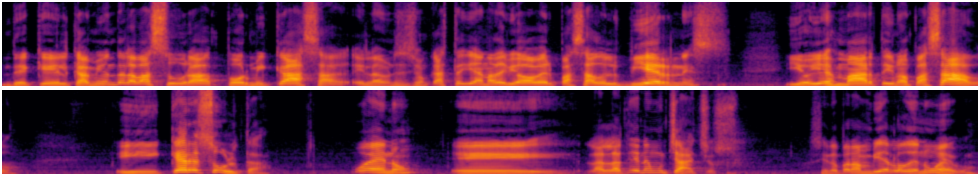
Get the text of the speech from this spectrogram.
de que el camión de la basura por mi casa, en la organización castellana, debió haber pasado el viernes. Y hoy es martes y no ha pasado. ¿Y qué resulta? Bueno, eh, la, tienen muchachos, sino para enviarlo de nuevo.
